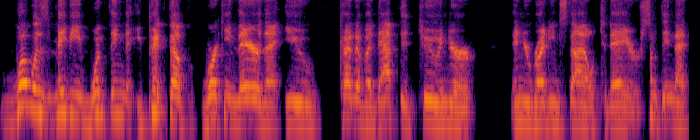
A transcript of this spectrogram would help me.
what was maybe one thing that you picked up working there that you kind of adapted to in your in your writing style today or something that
